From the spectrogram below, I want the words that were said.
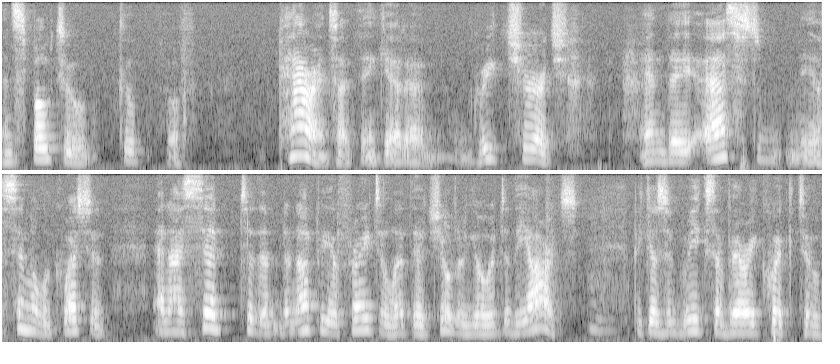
and spoke to a group of parents, I think, at a Greek church, and they asked me a similar question. And I said to them to not be afraid to let their children go into the arts, mm. because the Greeks are very quick to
